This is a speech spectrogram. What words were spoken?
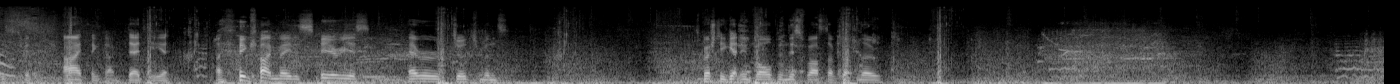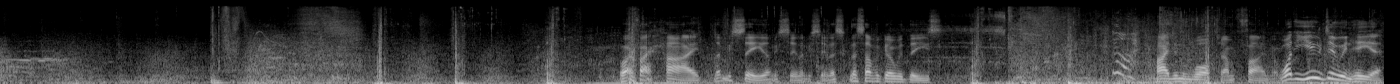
This is gonna, I think I'm dead here. I think I made a serious error of judgment. Especially getting involved in this whilst I've got no... What if I hide? Let me see, let me see, let me see. Let's let's have a go with these. Hide in the water, I'm fine. What are you doing here?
